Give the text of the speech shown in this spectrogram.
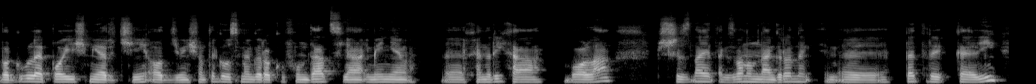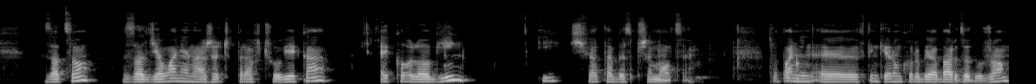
w ogóle po jej śmierci od 1998 roku fundacja imieniem Henrycha Bola przyznaje tak zwaną nagrodę Petry Kelly. Za co? Za działania na rzecz praw człowieka, ekologii i świata bez przemocy. To pani w tym kierunku robiła bardzo dużo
